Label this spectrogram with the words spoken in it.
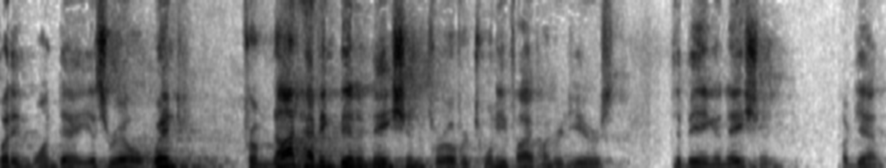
But in one day, Israel went from not having been a nation for over 2,500 years to being a nation again.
